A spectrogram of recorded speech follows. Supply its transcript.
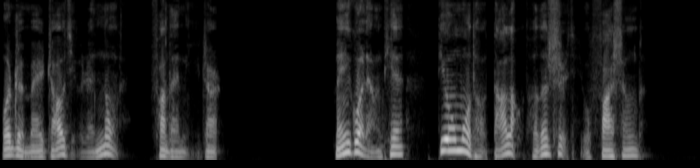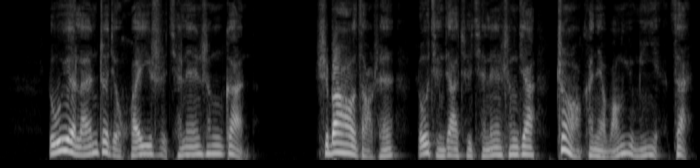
我准备找几个人弄来放在你这儿。”没过两天，丢木头打老头的事情又发生了，卢月兰这就怀疑是钱连生干的。十八号早晨，卢请假去钱连生家，正好看见王玉民也在。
